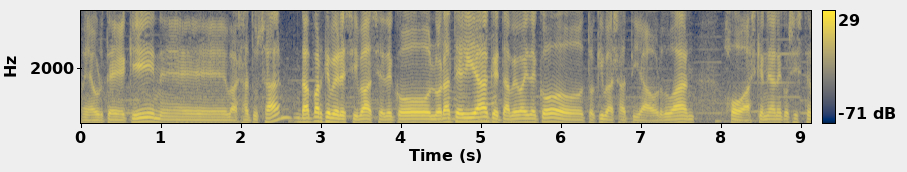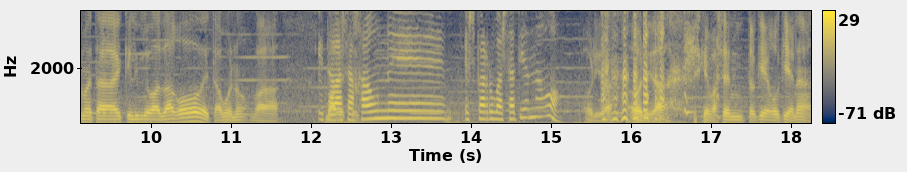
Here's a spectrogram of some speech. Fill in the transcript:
Baina urteekin e, basatu zan. Da parke berezi bat, zedeko lorategiak eta bebaideko toki basatia. Orduan, jo, azkenean ekosistema eta ekilibrio bat dago, eta bueno, ba, Eta Ba, basa jaun e, esparru basatian dago? Hori da, hori da. Eske bazen toki egokiena.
